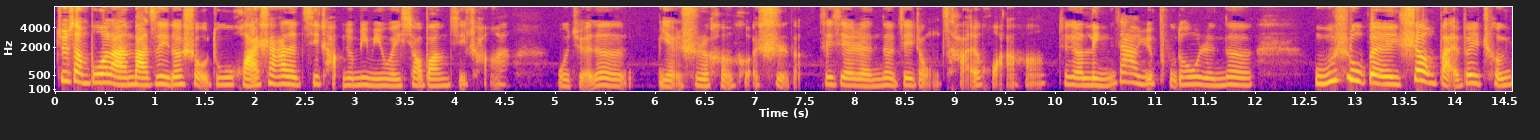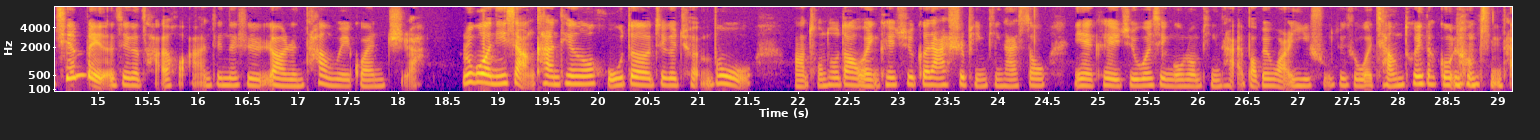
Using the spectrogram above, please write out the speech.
就像波兰把自己的首都华沙的机场就命名为肖邦机场啊，我觉得也是很合适的。这些人的这种才华，哈，这个凌驾于普通人的无数倍、上百倍、成千倍的这个才华，真的是让人叹为观止啊！如果你想看《天鹅湖》的这个全部啊，从头到尾，你可以去各大视频平台搜，你也可以去微信公众平台“宝贝玩艺术”，就是我强推的公众平台，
